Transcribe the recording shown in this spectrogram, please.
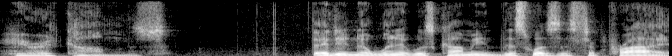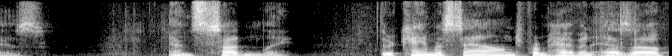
here it comes. They didn't know when it was coming. This was a surprise. And suddenly, there came a sound from heaven as of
